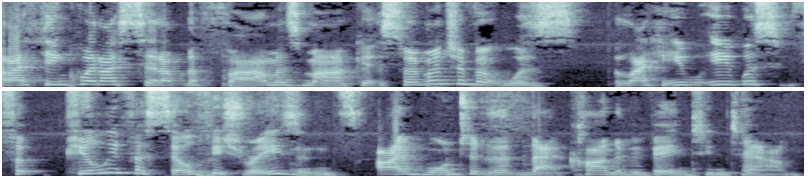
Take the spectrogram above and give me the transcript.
but I think when I set up the farmers market, so much of it was like it, it was for, purely for selfish reasons. I wanted that kind of event in town.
